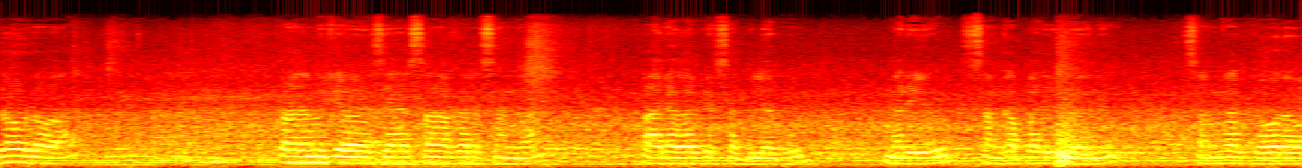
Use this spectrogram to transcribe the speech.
గౌరవ ప్రాథమిక వ్యవసాయ సహకార సంఘ కార్యవర్గ సభ్యులకు మరియు సంఘ పరిధిలోని సంఘ గౌరవ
